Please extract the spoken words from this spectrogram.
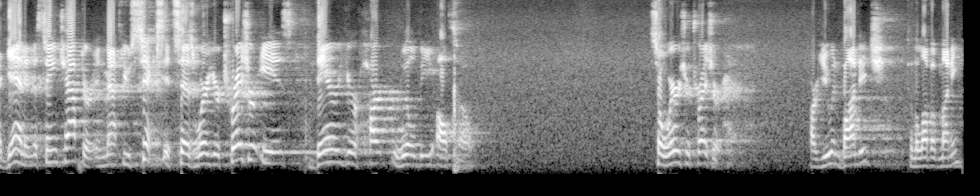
Again, in the same chapter, in Matthew 6, it says, Where your treasure is, there your heart will be also. So, where's your treasure? Are you in bondage to the love of money?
